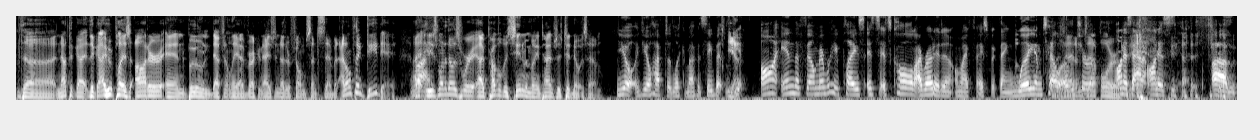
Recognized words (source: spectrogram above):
the not the guy the guy who plays Otter and Boone. Definitely, I've recognized another film since then. But I don't think D Day. Right. He's one of those where I've probably seen him a million times, just didn't know it was him. You'll you'll have to look him up and see. But Yeah. you- on in the film, remember he plays. It's it's called. I wrote it in, on my Facebook thing. William Tell Overture or- on his ad- on his um,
